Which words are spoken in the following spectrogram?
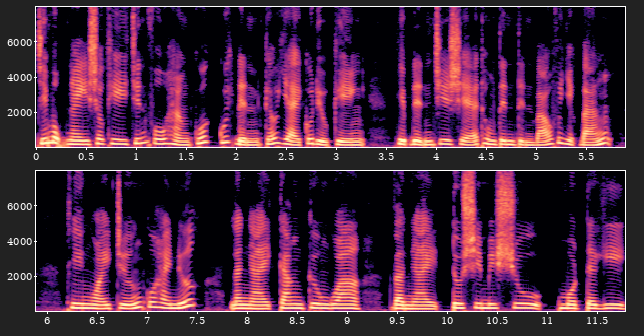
Chỉ một ngày sau khi chính phủ Hàn Quốc quyết định kéo dài có điều kiện hiệp định chia sẻ thông tin tình báo với Nhật Bản, thì ngoại trưởng của hai nước là ngài Kang Kyung-hwa và ngài Toshimitsu Motegi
